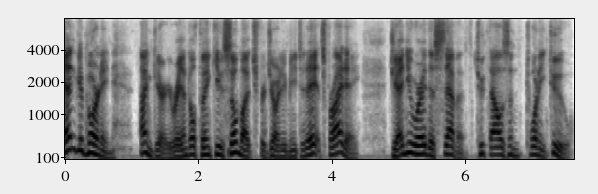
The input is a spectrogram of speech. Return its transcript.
And good morning. I'm Gary Randall. Thank you so much for joining me today. It's Friday, January the 7th, 2022,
